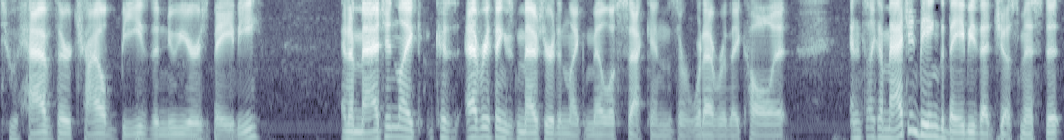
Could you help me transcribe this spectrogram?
to have their child be the new year's baby and imagine like because everything's measured in like milliseconds or whatever they call it and it's like imagine being the baby that just missed it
